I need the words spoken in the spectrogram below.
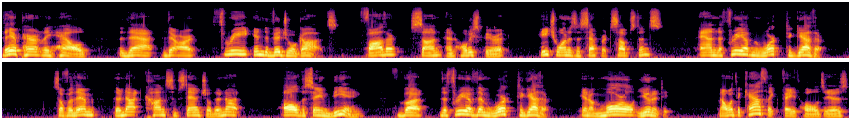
They apparently held that there are three individual gods Father, Son, and Holy Spirit. Each one is a separate substance and the three of them work together. So for them, they're not consubstantial. They're not all the same being, but the three of them work together in a moral unity. Now, what the Catholic faith holds is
